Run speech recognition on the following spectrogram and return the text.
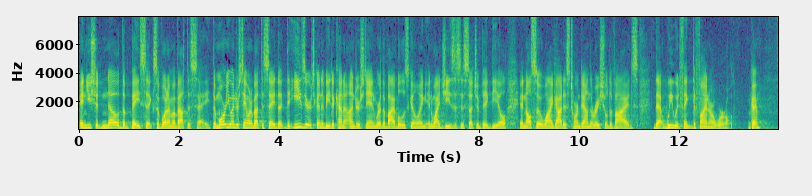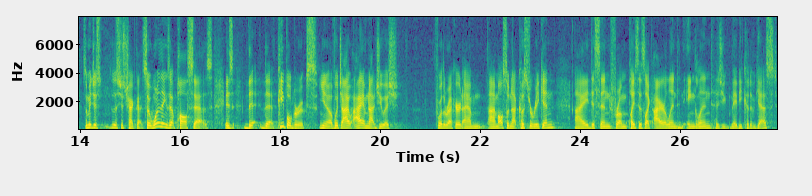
and you should know the basics of what I'm about to say. The more you understand what I'm about to say, the, the easier it's going to be to kind of understand where the Bible is going and why Jesus is such a big deal, and also why God has torn down the racial divides that we would think define our world. Okay? So let me just let's just track that. So one of the things that Paul says is the the people groups, you know, of which I, I am not Jewish, for the record. I am I'm also not Costa Rican. I descend from places like Ireland and England, as you maybe could have guessed.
